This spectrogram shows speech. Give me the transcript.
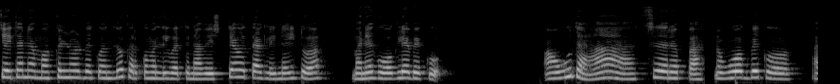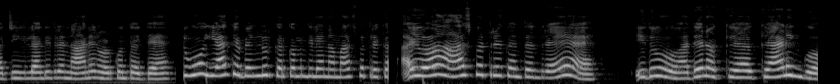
ಚೈತನ್ಯ ಮಕ್ಕಳು ನೋಡ್ಬೇಕು ಅಂದ್ಲು ಕರ್ಕೊಂಬಂದು ಇವತ್ತು ನಾವು ಎಷ್ಟೇ ಹೊತ್ತಾಗ್ಲಿ ನೈಟು ಮನೆಗೆ ಹೋಗ್ಲೇಬೇಕು. ಹೌದಾ? ಸರಪ್ಪ. ನಾವು ಹೋಗ್ಬೇಕು. ಅಜ್ಜಿ ಇಲ್ಲ ಅಂದಿದ್ರೆ ನಾನೇ ನೋಡ್ಕೊಂತ ಇದ್ದೆ. ನೀವು ಯಾಕೆ ಬೆಂಗಳೂರು ಕರ್ಕೊಂಬಂದಿಲ್ಲ ನಮ್ಮ ಆಸ್ಪತ್ರೆಗೆ ಅಯ್ಯೋ ಆಸ್ಪತ್ರೆಗೆ ಅಂತಂದ್ರೆ, ಇದು ಅದೇನೋ ಕ್ಯಾಳಿಂಗು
